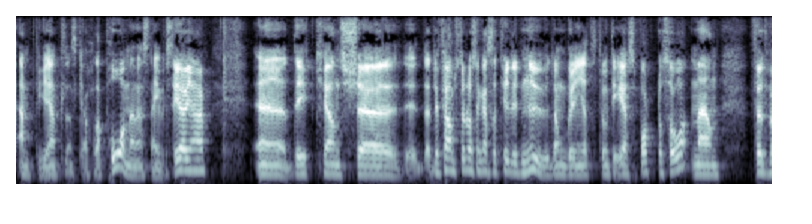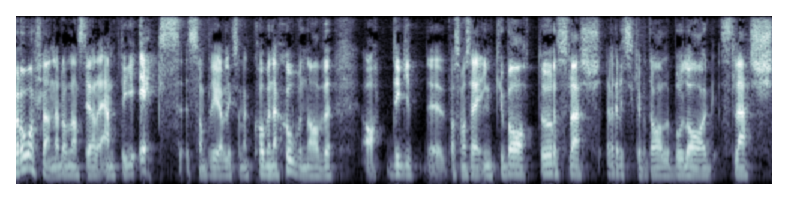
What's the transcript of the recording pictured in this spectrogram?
MTG egentligen ska hålla på med med sina investeringar. Eh, det kanske, eh, det framstår nog som ganska tydligt nu. De går in jättetungt i e-sport och så, men för ett par år sedan när de lanserade MTGX som blev liksom en kombination av ja, digi, eh, vad ska man säga, inkubator slash riskkapitalbolag slash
